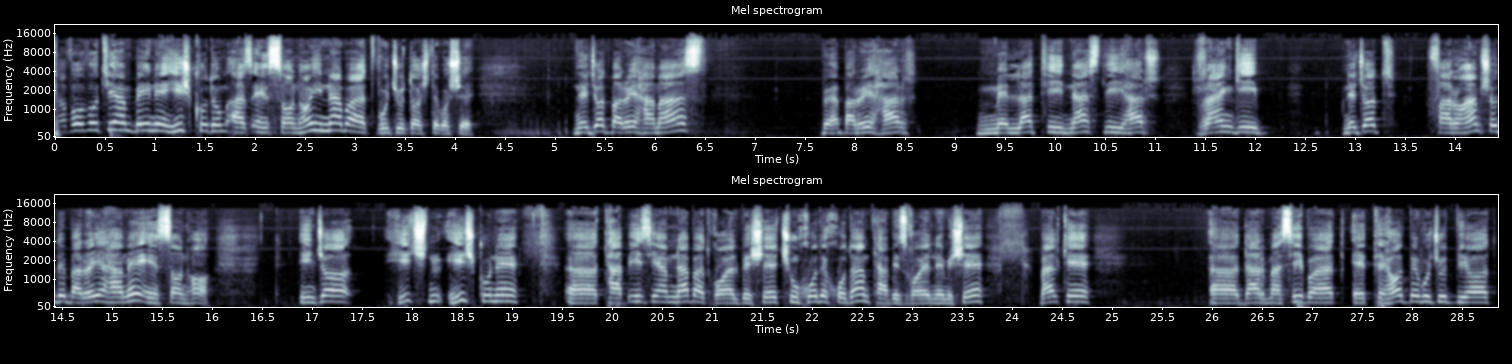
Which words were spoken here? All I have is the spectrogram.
تفاوتی هم بین هیچ کدوم از انسانهایی نباید وجود داشته باشه. نجات برای همه است. برای هر ملتی نسلی هر رنگی نجات فراهم شده برای همه انسان ها اینجا هیچ, هیچ گونه تبعیضی هم نباید قائل بشه چون خود خدا هم تبعیض قائل نمیشه بلکه در مسیح باید اتحاد به وجود بیاد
